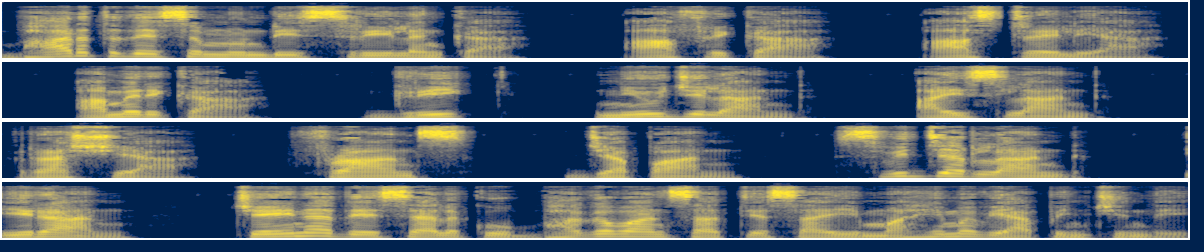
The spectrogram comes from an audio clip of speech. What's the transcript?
భారతదేశం నుండి Sri Lanka Africa Australia America Greek New Zealand Iceland Russia France Japan Switzerland Iran China దేశాలకు భగవాన్ సత్యసాయి మహిమ వ్యాపించింది.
